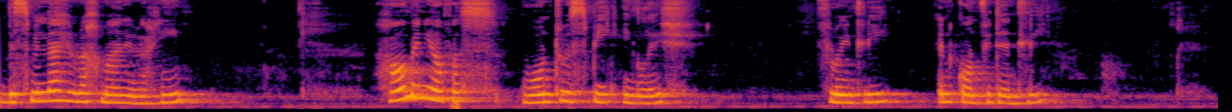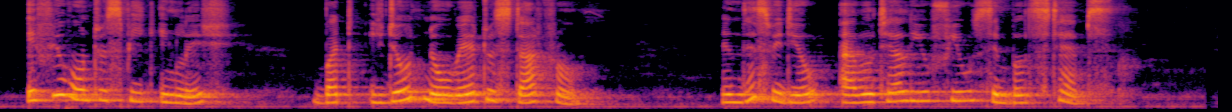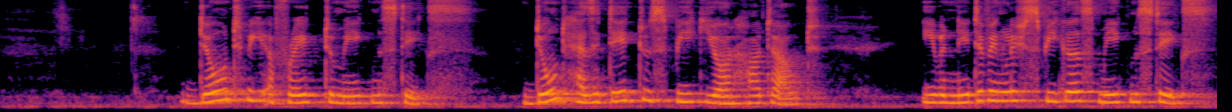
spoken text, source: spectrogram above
Bismillahirrahmanirrahim. How many of us want to speak English fluently and confidently? If you want to speak English but you don't know where to start from, in this video I will tell you few simple steps. Don't be afraid to make mistakes. Don't hesitate to speak your heart out. Even native English speakers make mistakes.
